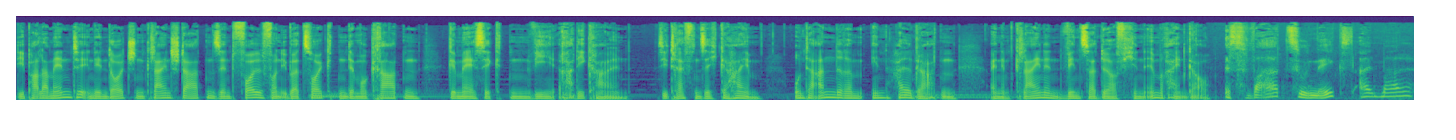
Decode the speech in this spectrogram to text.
Die Parlamente in den deutschen Kleinstaaten sind voll von überzeugten Demokraten, gemäßigten wie Radikalen. Sie treffen sich geheim, unter anderem in Hallgarten, einem kleinen Winzerdörfchen im Rheingau. Es war zunächst einmal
